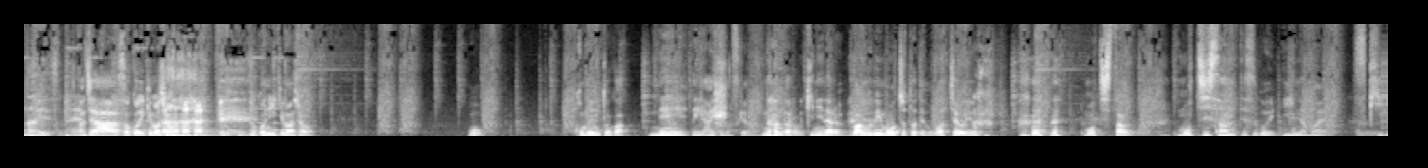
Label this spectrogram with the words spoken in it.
あないですね。あじゃあそこ行きましょう。そこに行きましょうおコメントが「ねえ」って入ってますけどなんだろう気になる。番組もうちょっとで終わっちゃうよ。もちさん。もちさんってすごいいい名前。好き。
